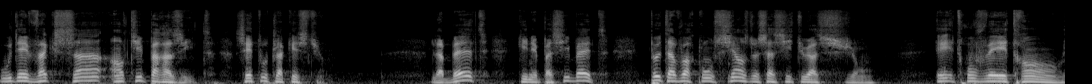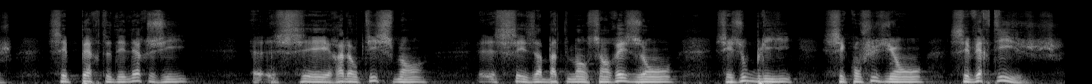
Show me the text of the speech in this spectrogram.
ou des vaccins antiparasites? C'est toute la question. La bête, qui n'est pas si bête, peut avoir conscience de sa situation et trouver étrange ses pertes d'énergie, euh, ses ralentissements, ses abattements sans raison, ses oublis, ses confusions, ses vertiges.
